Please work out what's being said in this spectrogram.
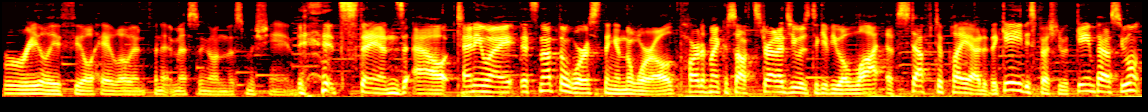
really feel Halo Infinite missing on this machine. It stands out. Anyway, it's not the worst thing in the world. Part of Microsoft's strategy was to give you a lot of stuff to play out of the gate, especially with Game Pass. You won't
